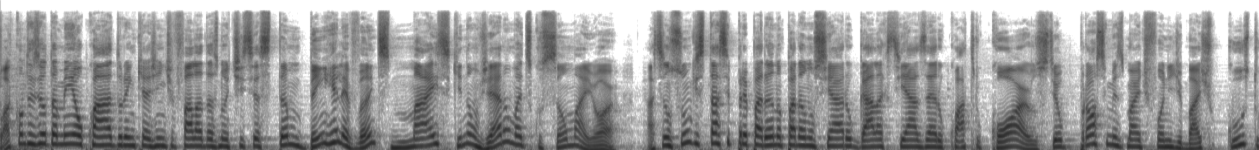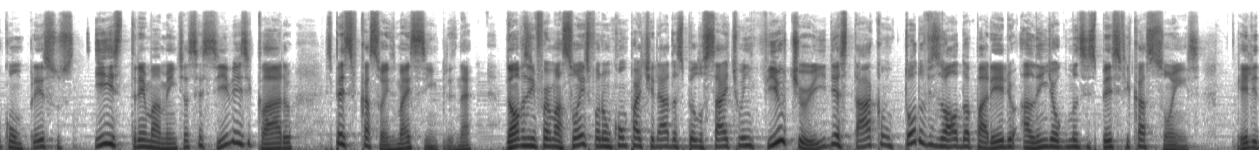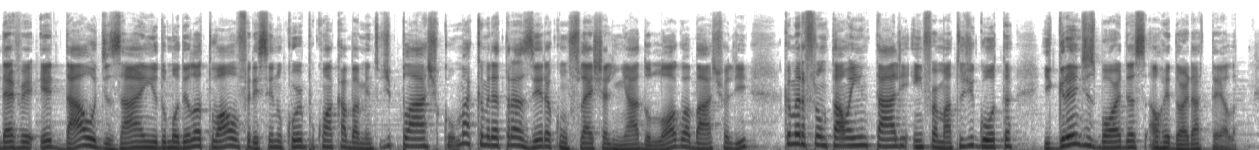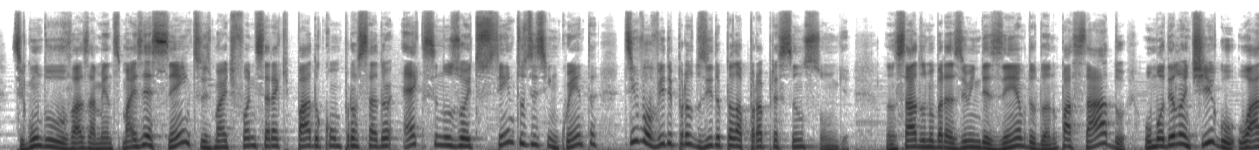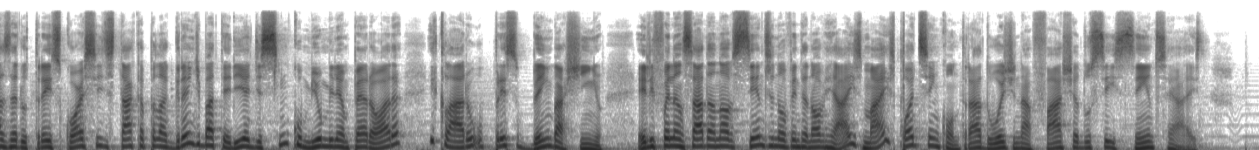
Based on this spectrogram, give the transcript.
O Aconteceu também é o quadro em que a gente fala das notícias também relevantes, mas que não geram uma discussão maior. A Samsung está se preparando para anunciar o Galaxy A04 Core, o seu próximo smartphone de baixo custo com preços extremamente acessíveis e, claro, especificações mais simples, né? Novas informações foram compartilhadas pelo site WinFuture e destacam todo o visual do aparelho, além de algumas especificações. Ele deve herdar o design do modelo atual, oferecendo corpo com acabamento de plástico, uma câmera traseira com flash alinhado logo abaixo ali, câmera frontal em entalhe em formato de gota e grandes bordas ao redor da tela. Segundo vazamentos mais recentes, o smartphone será equipado com o processador Exynos 850, desenvolvido e produzido pela própria Samsung. Lançado no Brasil em dezembro do ano passado, o modelo antigo, o A03 Core, se destaca pela grande bateria de 5.000 mAh e, claro, o preço bem baixinho. Ele foi lançado a 999 reais, mas pode ser encontrado hoje na faixa dos 600 reais.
